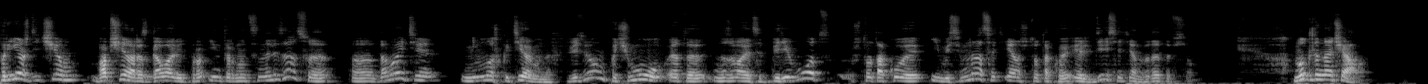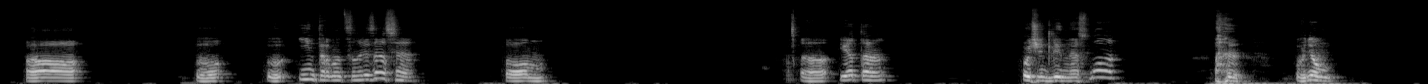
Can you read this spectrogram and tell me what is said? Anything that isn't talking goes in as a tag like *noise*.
прежде чем вообще разговаривать про интернационализацию, э, давайте немножко терминов введем, почему это называется перевод, что такое И-18Н, что такое L10N, вот это все. Ну, для начала. Э, э, интернационализация эм, это очень длинное слово, *laughs* в нем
